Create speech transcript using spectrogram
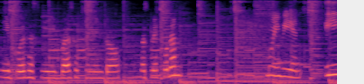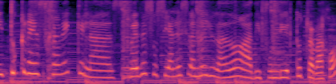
y pues así vas obteniendo, vas mejorando. Muy bien. ¿Y tú crees, Jade, que las redes sociales han ayudado a difundir tu trabajo?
